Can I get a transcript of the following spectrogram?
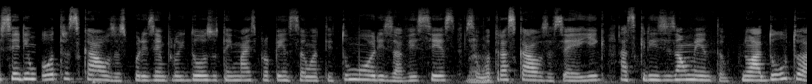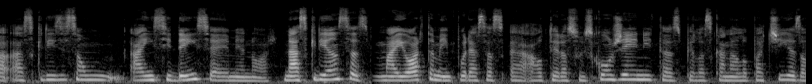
seriam outras causas. Por exemplo, o idoso tem mais propensão a ter tumores, AVCs, são outras causas. E aí as crises aumentam. No adulto, as crises são. a incidência é menor. Nas crianças, maior também por essas ah, alterações congênitas, pelas canalopatias al-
